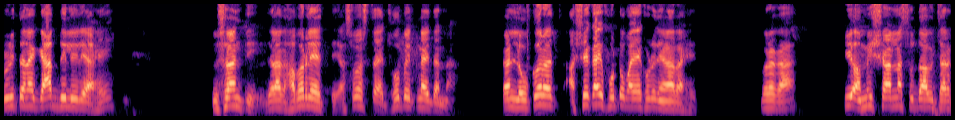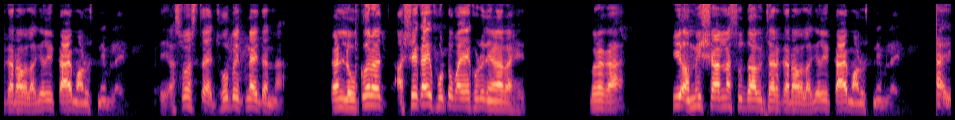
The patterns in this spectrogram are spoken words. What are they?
थोडी त्यांना गॅप दिलेली आहे. विश्रांती जरा घाबरले आहेत ते अस्वस्थ आहेत झोप येत नाही त्यांना. कारण लवकरच असे काही फोटो माझ्याकडून येणार आहेत. बरं का? की अमित शहाना सुद्धा विचार करावा लागेल की काय माणूस नेमलाय. ते अस्वस्थ आहेत झोप येत नाही त्यांना. कारण लवकरच असे काही फोटो माझ्याकडून येणार आहेत. बरं का? की अमित शहाना सुद्धा विचार करावा लागेल की काय माणूस नेमलाय. आहे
